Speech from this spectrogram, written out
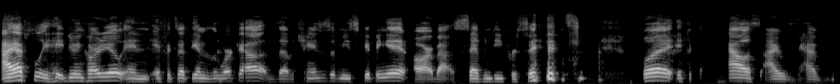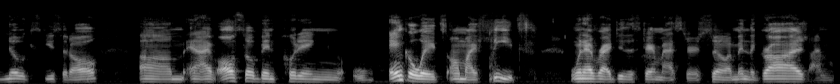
I absolutely hate doing cardio. And if it's at the end of the workout, the chances of me skipping it are about 70%. but if it's house, I have no excuse at all. Um, and I've also been putting ankle weights on my feet whenever I do the Stairmaster. So I'm in the garage, I'm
